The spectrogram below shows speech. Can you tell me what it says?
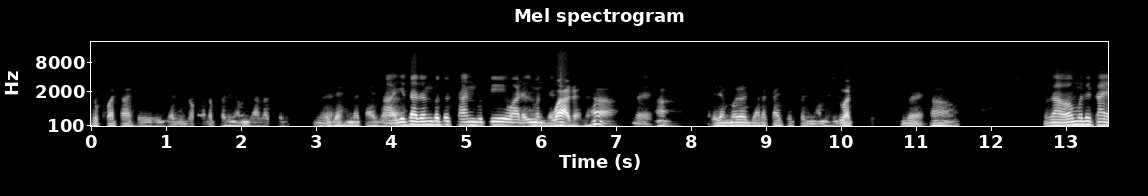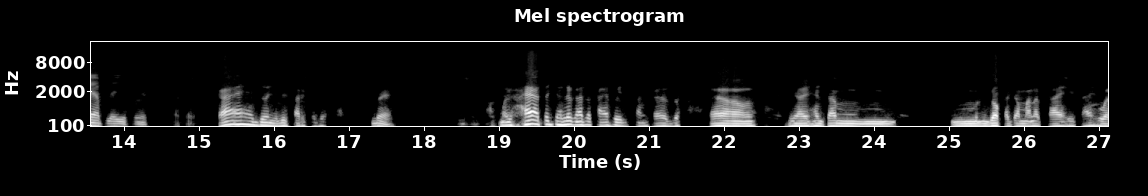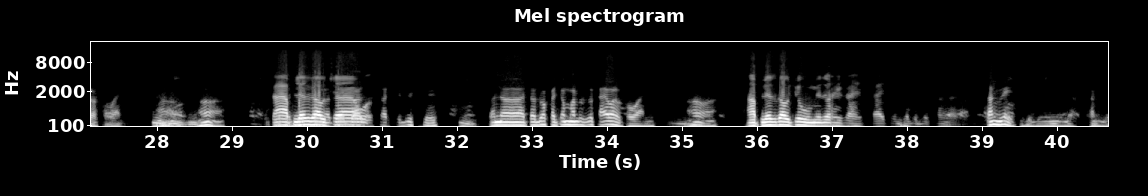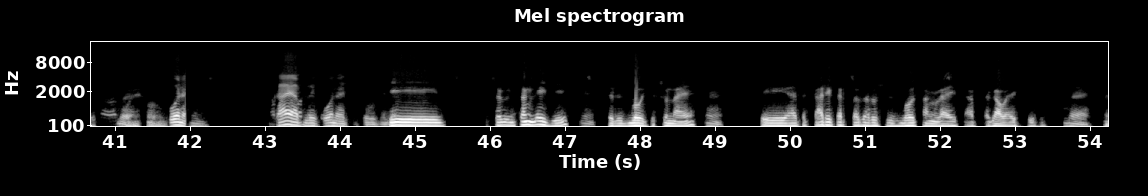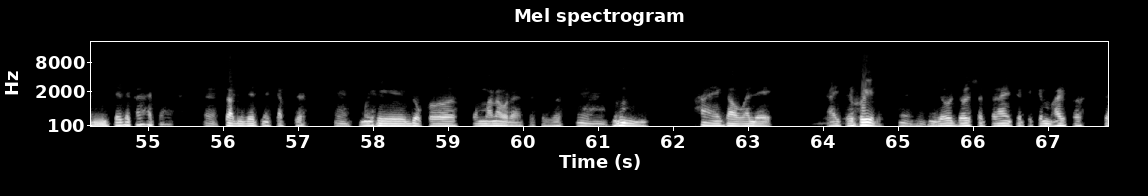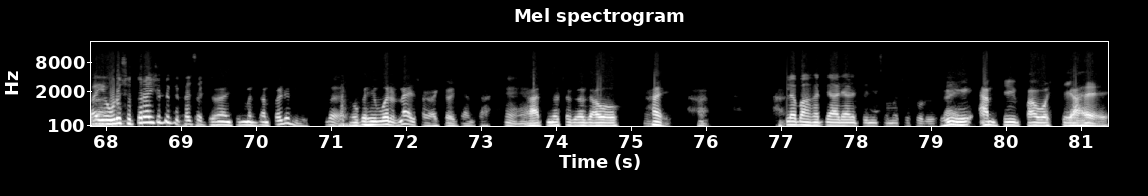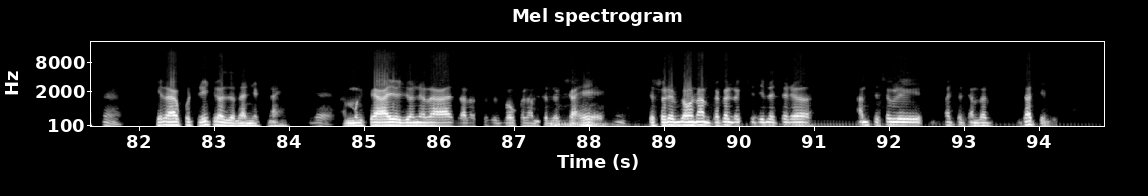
दुखवाट आहे लोकांना परिणाम झाला तर त्याच्या ह्यानं काय झालं. अजित दादांबद्दल सहानुभूती वाढेल म्हणतात वाढेल हा. बर. हा. त्याच्यामुळे जरा काय तो परिणाम होईल वाटत. बर. हा. गावामध्ये काय आहे आपल्या एकूण काय दोन्ही बी सारखं. बर. मग हाय आता झालं आता काय होईल सांगता ह्यांच्या अं, लोकांच्या मनात काय आहे काय ओळखावं हम्म, हम्म. हा काय आपल्याच गावच्या सारखे दिसते. पण आता लोकांच्या मनात काय ओळखावं आणि हा आपल्याच गावचे उमेदवार हे काय काय त्यांच्याबद्दल सांगा चांगले आहे चांगले आहे. हो. कोण आहे काय आपले कोण आहे? ते सगळे चांगले आहे ते. शरद भाऊचे सून आहे. ते आता कार्यकर्ता जरा बहुत चांगला आहे आपल्या गावाशी? बर. पण त्याचं काय आता. चालू देत नाही आपलं. मग हे लोक मनावर आहे सगळं. हाय गाववाले. काहीतरी होईल. जवळजवळ सत्तर ऐंशी टक्के मार्क. एवढं सत्तर ऐंशी टक्के सत्तर ऐंशी मतदान पडेल. हे वर नाही सगळा खेळ त्यांचा. आतनं सगळं गाव हाय. आपल्या भागातल्या अडचणी समस्या सोडू काय? ही आमची पावस्ती आहे. तिला कुठलीच योजना नीट नाही. मग त्या आयोजनाला जरा सुरेश भाऊकडे आमचं लक्ष आहे ते सुरेश भाऊन आमच्याकडे लक्ष दिलं तर आमचे सगळे त्यांना जातील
